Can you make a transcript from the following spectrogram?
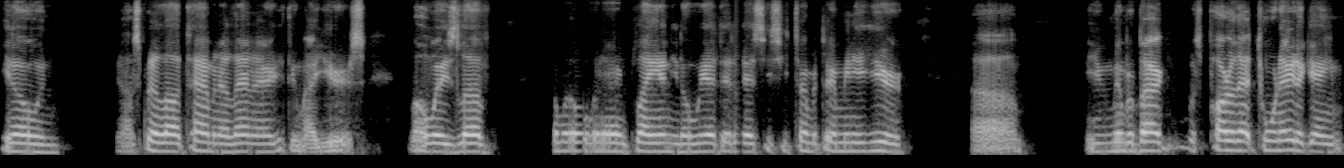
you know, and you know, I spent a lot of time in Atlanta area through my years. I've always loved coming over there and playing. You know, we had that SEC tournament there many a year. Um, you remember back was part of that tornado game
